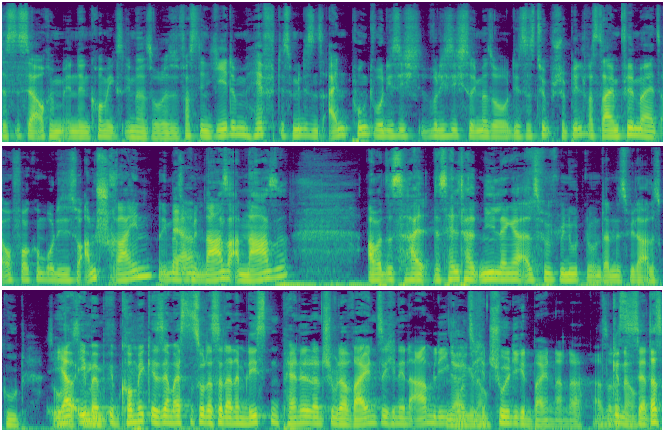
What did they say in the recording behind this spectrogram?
Das ist ja auch im, in den Comics immer so. Also fast in jedem Heft ist mindestens ein Punkt, wo die sich, wo die sich so immer so, dieses typische Bild, was da im Film ja jetzt auch vorkommt, wo die sich so anschreien, immer Ja. so mit Nase an Nase. Aber das halt, das hält halt nie länger als fünf Minuten und dann ist wieder alles gut. So, ja, deswegen- eben, im, im Comic ist ja meistens so, dass er dann im nächsten Panel dann schon wieder weint, sich in den Arm liegen Ja, und sich genau. entschuldigen beieinander. Also das Genau. ist ja, das,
